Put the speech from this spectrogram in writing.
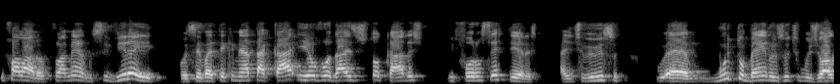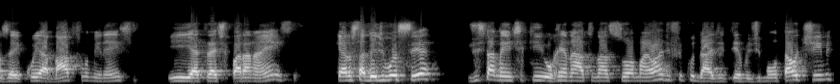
e falaram: Flamengo, se vira aí, você vai ter que me atacar e eu vou dar as estocadas, e foram certeiras. A gente viu isso é, muito bem nos últimos jogos aí, Cuiabá, Fluminense e Atlético Paranaense. Quero saber de você, justamente que o Renato, na sua maior dificuldade em termos de montar o time,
